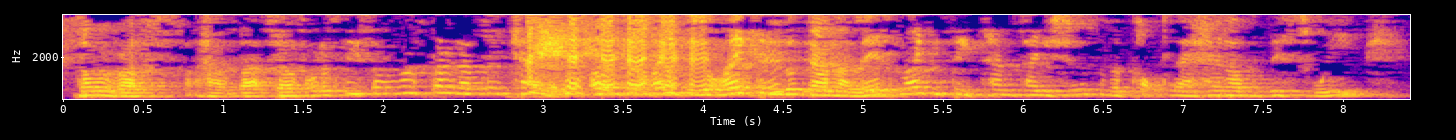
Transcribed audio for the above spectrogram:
Some of us have that self-honesty, some of us don't. That's okay. I, can, I can look down that list and I can see temptations that have popped their head up this week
